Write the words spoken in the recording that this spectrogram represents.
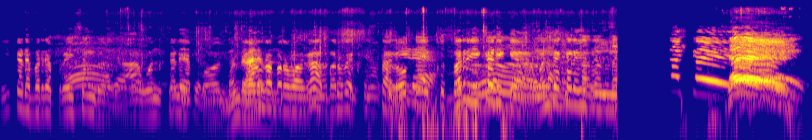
ಈ ಕಡೆ ಬರ್ರಿ ಪ್ರೈಸಿಂಗ್ ಒಂದ್ ಕಡೆ ಬರುವಾಗ ಬರ್ಬೇಕು. ಬರ್ರಿ ಈ ಕಡೆಗೆ ಒಂದೇ ಕಡೆ Ei!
